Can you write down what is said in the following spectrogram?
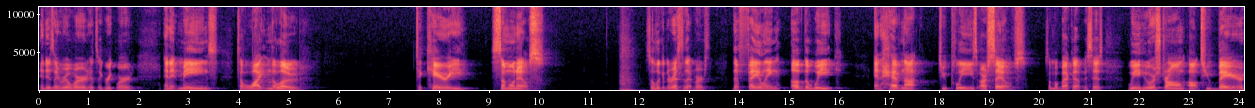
it is a real word, it's a Greek word, and it means to lighten the load to carry someone else. So look at the rest of that verse. The failing of the weak and have not to please ourselves. So I'm going to back up. It says, We who are strong ought to bear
